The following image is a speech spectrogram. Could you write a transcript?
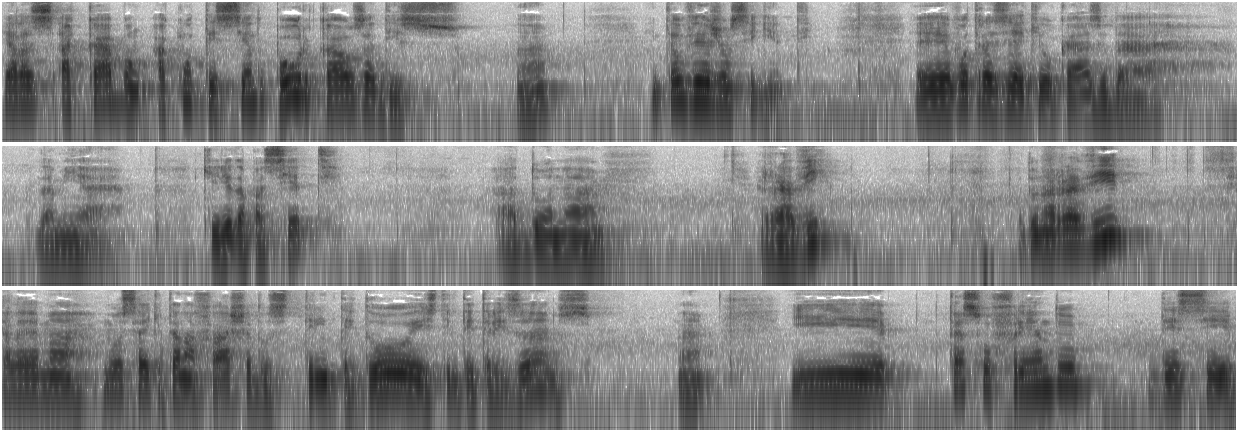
elas acabam acontecendo por causa disso. Né? Então vejam o seguinte: é, eu vou trazer aqui o caso da, da minha querida paciente, a dona Ravi. A dona Ravi, ela é uma moça aí que está na faixa dos 32, 33 anos, né? E está sofrendo desse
